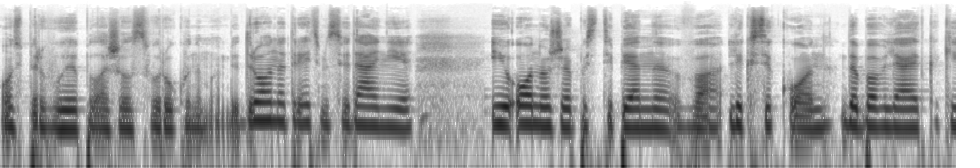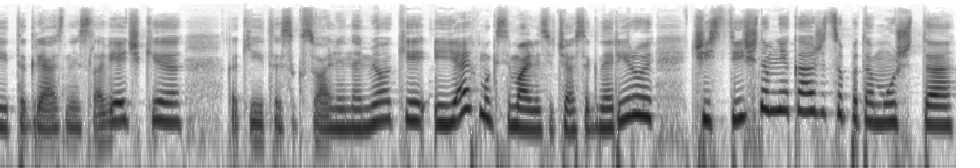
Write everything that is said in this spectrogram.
он впервые положил свою руку на мое бедро на третьем свидании, и он уже постепенно в лексикон добавляет какие-то грязные словечки, какие-то сексуальные намеки, и я их максимально сейчас игнорирую. Частично, мне кажется, потому что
